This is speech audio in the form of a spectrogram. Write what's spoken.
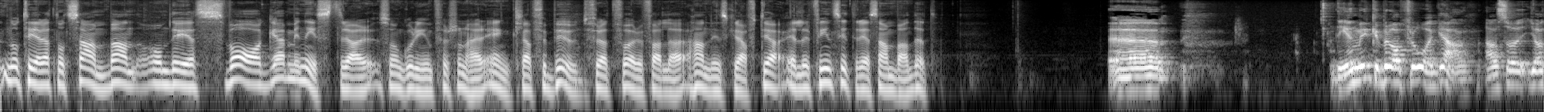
noterat något samband om det är svaga ministrar som går in för sådana här enkla förbud för att förefalla handlingskraftiga? Eller finns inte det sambandet? Eh, Det är en mycket bra fråga. Alltså, jag,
